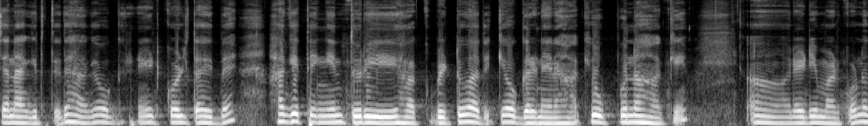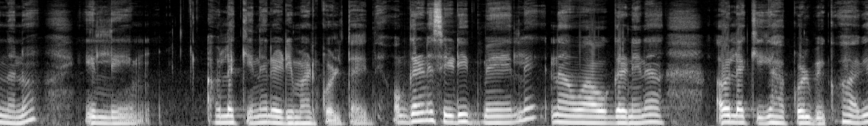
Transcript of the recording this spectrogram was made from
ಚೆನ್ನಾಗಿರ್ತದೆ. ಹಾಗೆ ಒಗ್ಗರಣೆ ಇಟ್ಕೊಳ್ತಾ ಇದ್ದೆ. ಹಾಗೆ ತೆಂಗಿನ ತುರಿ ಹಾಕಿಬಿಟ್ಟು ಅದಕ್ಕೆ ಒಗ್ಗರಣೆನ ಹಾಕಿ, ಉಪ್ಪನ್ನ ಹಾಕಿ ರೆಡಿ ಮಾಡಿಕೊಂಡು ನಾನು ಇಲ್ಲಿ ಅವಲಕ್ಕಿನ ರೆಡಿ ಮಾಡ್ಕೊಳ್ತಾ ಇದ್ದೆ. ಒಗ್ಗರಣೆ ಸಿಡಿದ ಮೇಲೆ ನಾವು ಆ ಒಗ್ಗರಣೆನ ಅವಲಕ್ಕಿಗೆ ಹಾಕ್ಕೊಳ್ಬೇಕು ಹಾಗೆ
